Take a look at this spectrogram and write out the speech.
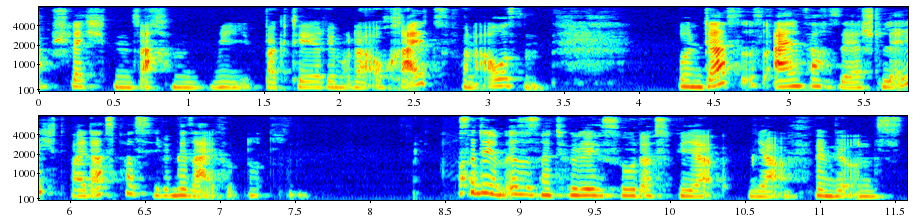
ja, schlechten Sachen wie Bakterien oder auch Reiz von außen. Und das ist einfach sehr schlecht, weil das passiert, wenn wir Seife benutzen. Außerdem ist es natürlich so, dass wir, ja, wenn wir uns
